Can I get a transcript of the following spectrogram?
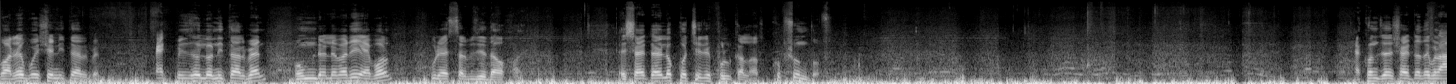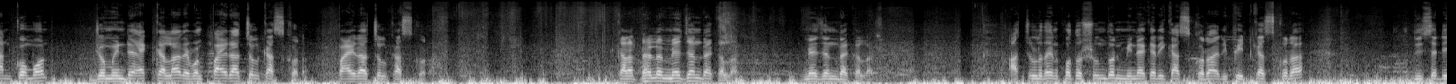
ঘরে বসে নিতে পারবেন। এক পিস হলো নিতে পারবেন হোম ডেলিভারি এবং কুরিয়ার সার্ভিসে দেওয়া হয়। এই শাড়িটা হলো কচুরি ফুল কালার খুব সুন্দর। এখন যে শাড়িটা দেখবেন আনকমন জমিনটা এক কালার এবং পায়রাচল কাজ করা পায়রাচল কাজ করা। কালারটা হলো মেজেন্ডা কালার মেজেন্ডা কালার আঁচলে দেখেন কত সুন্দর, মিনাকারি কাজ করা রিপিট কাজ করা। দুই সাইডে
